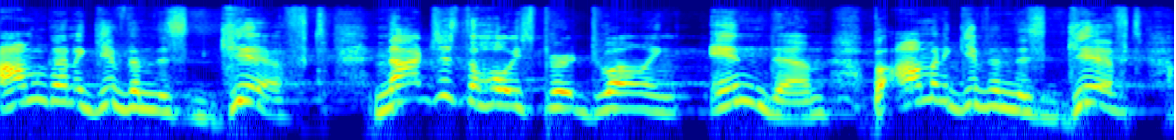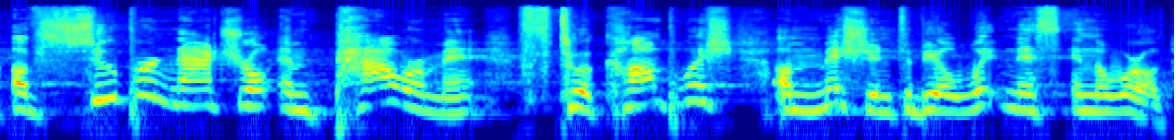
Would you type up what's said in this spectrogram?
I'm going to give them this gift, not just the Holy Spirit dwelling in them, but I'm going to give them this gift of supernatural empowerment to accomplish a mission to be a witness in the world.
